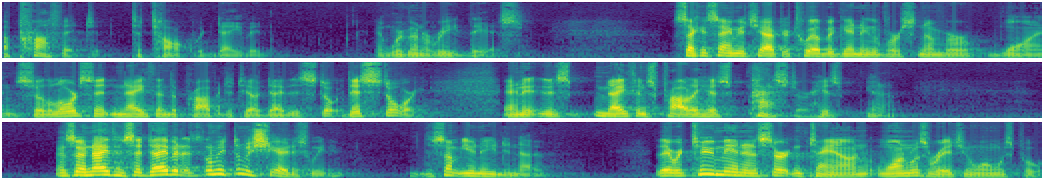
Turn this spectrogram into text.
a prophet to talk with David. And we're going to read this. 2 Samuel chapter 12, beginning with verse number 1. So the Lord sent Nathan the prophet to tell David this story. This story. And it is, Nathan's probably his pastor, his, you know. And so Nathan said, David, let me, let me share this with you. There's something you need to know. There were two men in a certain town. One was rich and one was poor.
